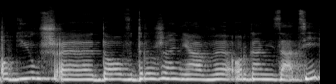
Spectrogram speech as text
od już e, do wdrożenia w organizacji.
